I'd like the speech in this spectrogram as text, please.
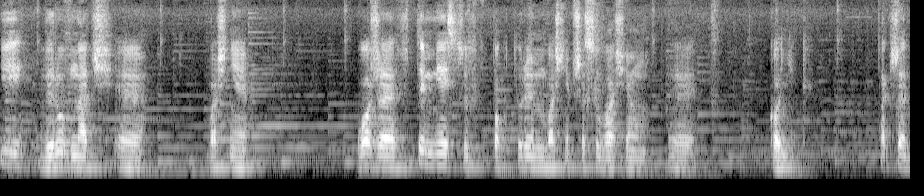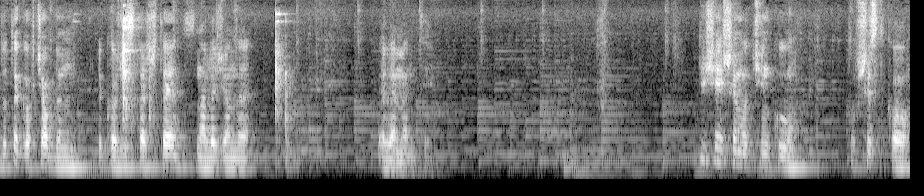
i wyrównać e, właśnie łoże w tym miejscu, po którym właśnie przesuwa się e, konik. Także do tego chciałbym wykorzystać te znalezione elementy. W dzisiejszym odcinku to wszystko.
